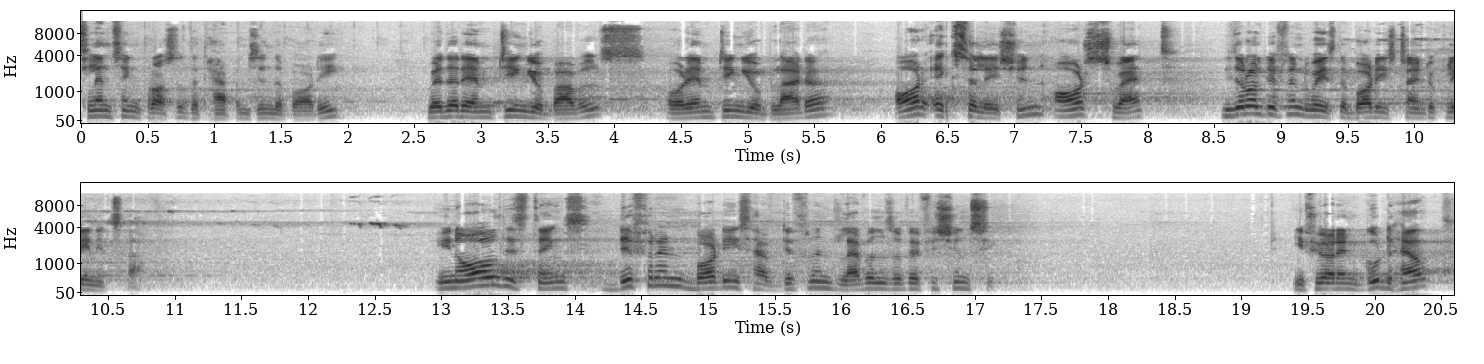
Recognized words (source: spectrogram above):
cleansing process that happens in the body, whether emptying your bowels or emptying your bladder or exhalation or sweat, these are all different ways the body is trying to clean itself. In all these things, different bodies have different levels of efficiency. If you are in good health,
